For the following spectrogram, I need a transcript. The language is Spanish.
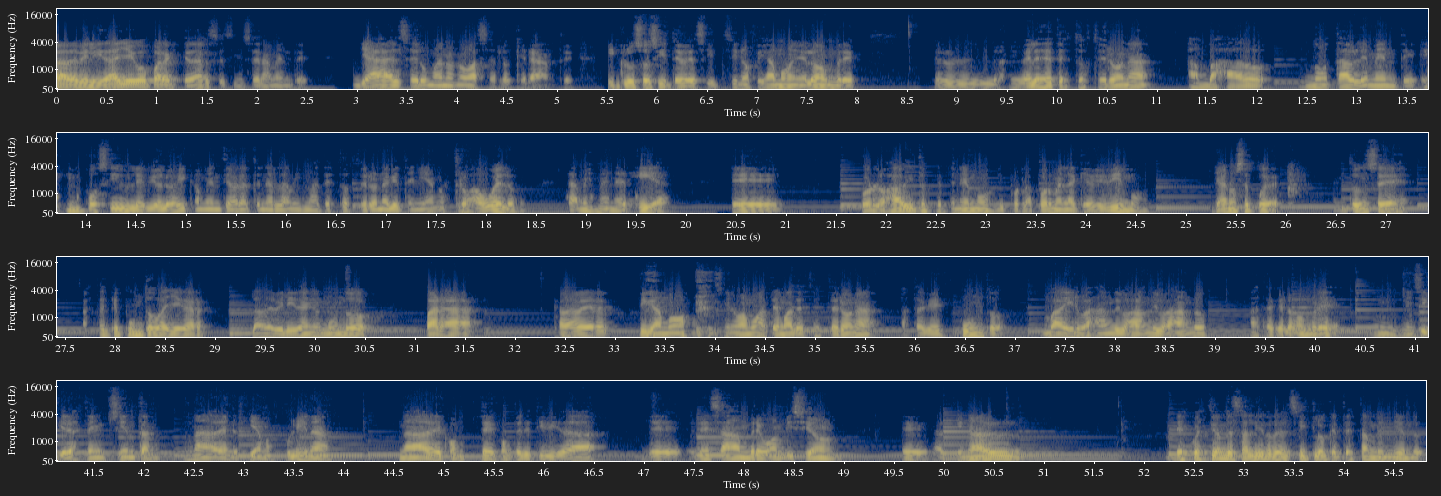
la debilidad llegó para quedarse, sinceramente. Ya el ser humano no va a ser lo que era antes. Incluso si, te, si, si nos fijamos en el hombre, los niveles de testosterona han bajado notablemente. Es imposible biológicamente ahora tener la misma testosterona que tenían nuestros abuelos, la misma energía. Eh, por los hábitos que tenemos y por la forma en la que vivimos, ya no se puede. Entonces, ¿hasta qué punto va a llegar la debilidad en el mundo para cada vez, digamos, si nos vamos a temas de testosterona, hasta qué punto va a ir bajando y bajando y bajando hasta que los hombres ni siquiera estén, sientan nada de energía masculina, nada de, de competitividad, de, esa hambre o ambición. Eh, al final es cuestión de salir del ciclo que te están vendiendo.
